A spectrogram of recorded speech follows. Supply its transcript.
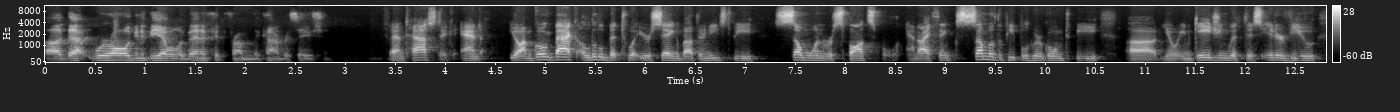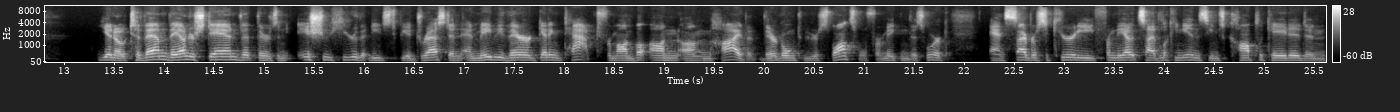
uh, that we're all going to be able to benefit from the conversation. Fantastic. And you know, I'm going back a little bit to what you're saying about there needs to be someone responsible, and I think some of the people who are going to be, uh, you know, engaging with this interview, you know, to them they understand that there's an issue here that needs to be addressed, and and maybe they're getting tapped from on on on high that they're going to be responsible for making this work. And cybersecurity from the outside looking in seems complicated and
